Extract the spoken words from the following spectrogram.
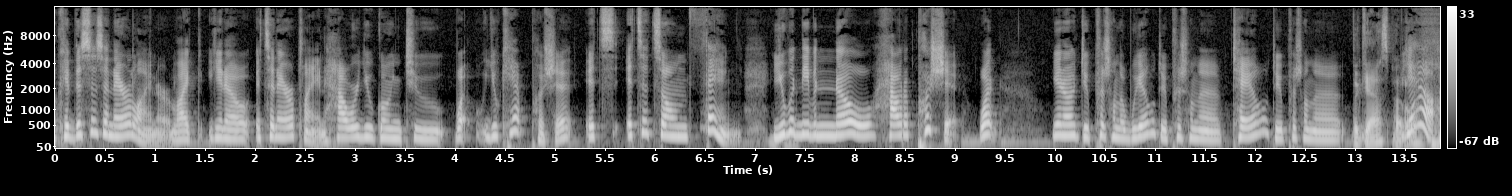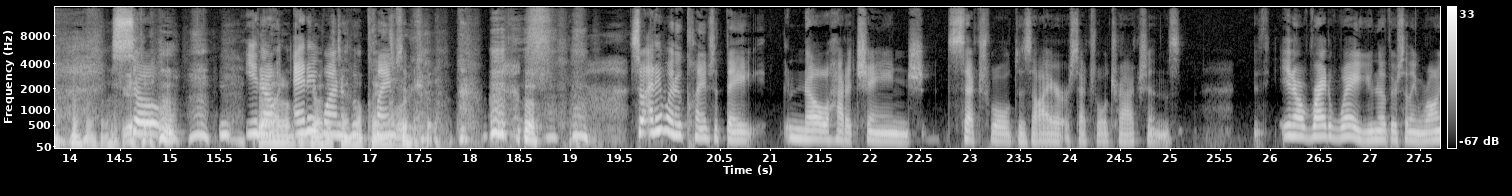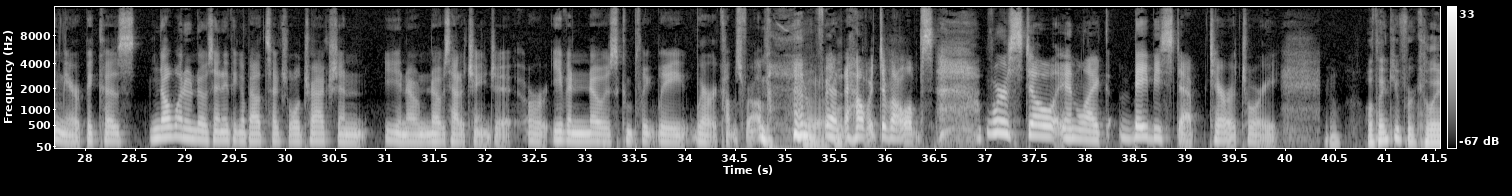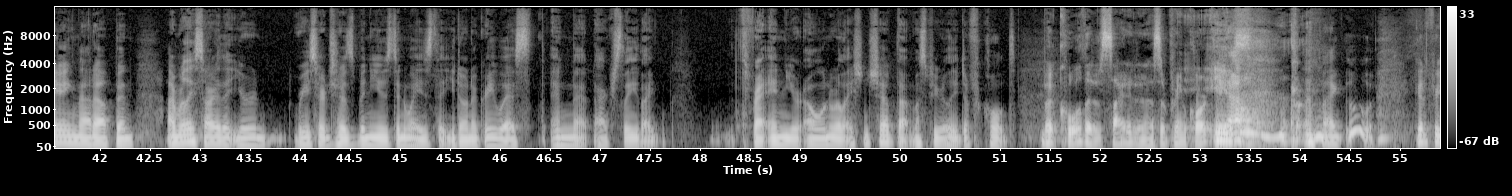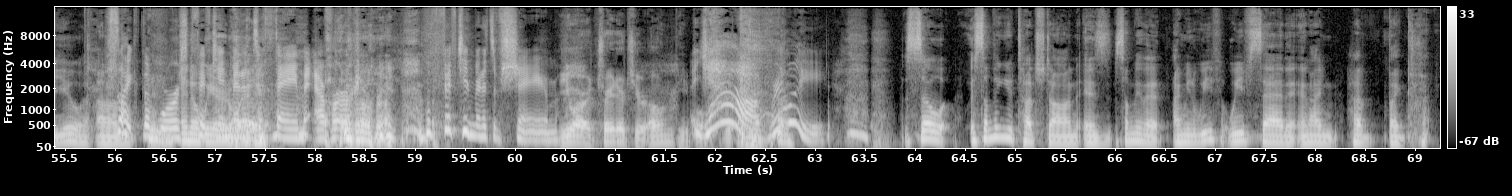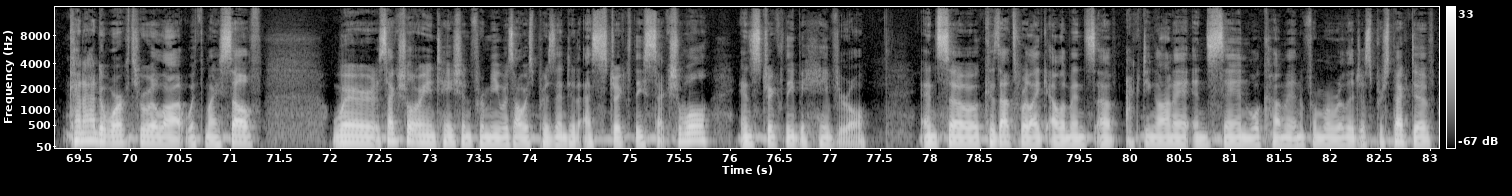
okay, this is an airliner. Like you know, it's an airplane. How are you going to? What you can't push it. It's it's its own thing. You mm-hmm. wouldn't even know how to push it. What you know? Do you push on the wheel? Do you push on the tail? Do you push on the The gas pedal. yeah. So, you know, don't think you anyone who claims so anyone who claims that they know how to change sexual desire or sexual attractions, you know, right away you know there's something wrong there because no one who knows anything about sexual attraction, you know, knows how to change it or even knows completely where it comes from and, and how it develops. We're still in like baby step territory. Well, thank you for clearing that up. And I'm really sorry that your research has been used in ways that you don't agree with and that actually like threaten your own relationship. That must be really difficult. But cool that it's cited in a Supreme Court case. Yeah. I'm like, ooh, good for you. Um, It's like the worst 15 minutes way. of fame ever. 15 minutes of shame. You are a traitor to your own people. Yeah, really. So something you touched on is something that I mean we've we've said and I have like kind of had to work through a lot with myself where sexual orientation for me was always presented as strictly sexual and strictly behavioral. And so cuz that's where like elements of acting on it and sin will come in from a religious perspective.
